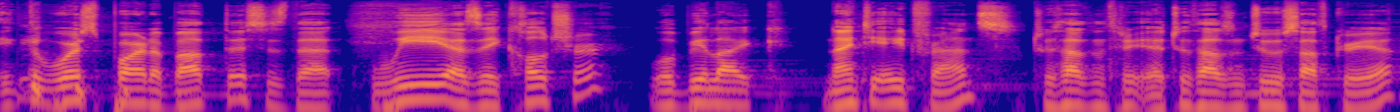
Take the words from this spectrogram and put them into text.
the worst part about this is that we as a culture will be like, 98 France, 2003, uh, 2002 South Korea,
